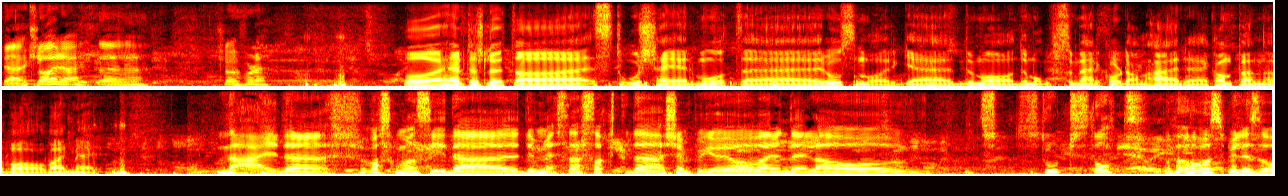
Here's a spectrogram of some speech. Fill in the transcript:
jeg er klar, jeg. jeg er klar for det. Og helt til slutt, da, storseier mot eh, Rosenborg. Du må, du må, oppsummere hvordan her kampen var å være med i. Nei, det, hva skal man si. Det, er, det meste er sagt. Det er kjempegøy å være en del av og stort stolt å spille så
